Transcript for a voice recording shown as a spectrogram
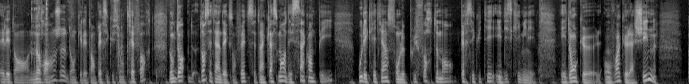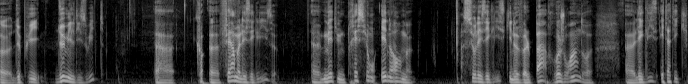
elle est en orange, donc elle est en persécution très forte. Donc dans, dans cet index, en fait, c'est un classement des 50 pays où les chrétiens sont le plus fortement persécutés et discriminés. Et donc, euh, on voit que la Chine, euh, depuis 2018, euh, ferme les églises, met une pression énorme sur les églises qui ne veulent pas rejoindre l'église étatique.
